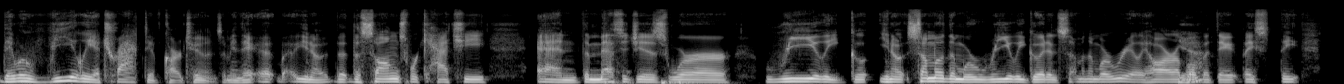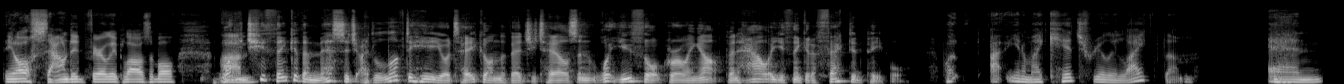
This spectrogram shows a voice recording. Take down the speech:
they were really attractive cartoons. I mean, they uh, you know, the the songs were catchy and the messages were really good. You know, some of them were really good and some of them were really horrible, yeah. but they they they they all sounded fairly plausible. What um, did you think of the message? I'd love to hear your take on the Veggie Tales and what you thought growing up and how you think it affected people. Well, I, you know, my kids really liked them. And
